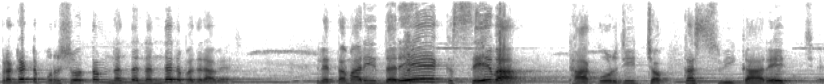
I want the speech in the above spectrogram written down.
પ્રગટ પુરુષોત્તમ નંદ નંદન પધરાવ્યા છે. એટલે તમારી દરેક સેવા ઠાકોરજી ચોક્કસ સ્વીકારે જ છે.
